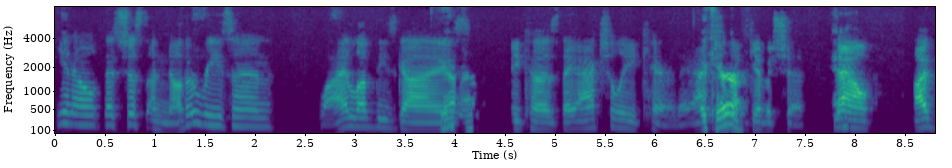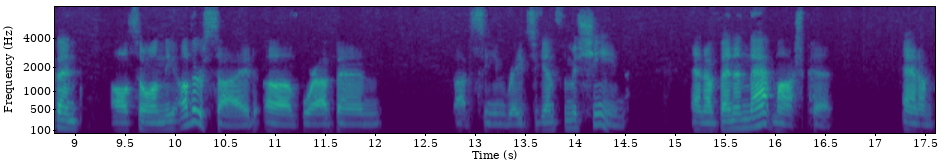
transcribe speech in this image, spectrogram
you know, that's just another reason why I love these guys Yeah, because they actually care. They They actually care. give a shit. Yeah. Now, I've been also on the other side of where I've been I've seen Rage Against the Machine and I've been in that mosh pit and I'm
